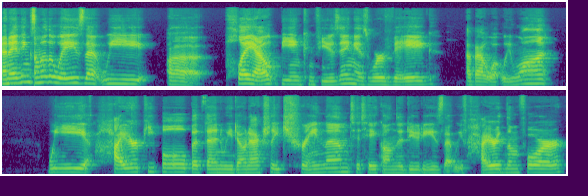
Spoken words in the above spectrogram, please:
And I think some of the ways that we uh play out being confusing is we're vague about what we want we hire people, but then we don't actually train them to take on the duties that we've hired them for.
